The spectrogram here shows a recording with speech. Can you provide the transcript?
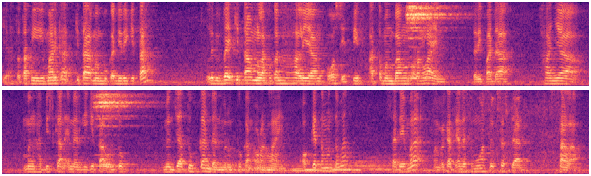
ya tetapi mari kita membuka diri kita lebih baik kita melakukan hal-hal yang positif atau membangun orang lain daripada hanya menghabiskan energi kita untuk menjatuhkan dan meruntuhkan orang lain. Oke teman-teman, Sadema memberkati Anda semua sukses dan salam.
